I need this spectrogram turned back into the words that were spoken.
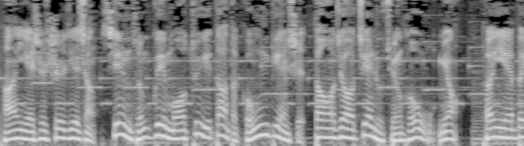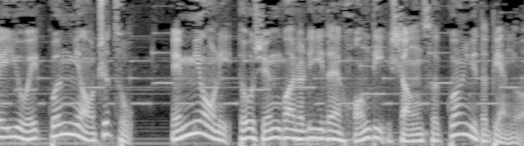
它也是世界上现存规模最大的宫殿式道教建筑群和武庙，它也被誉为关庙之祖。连庙里都悬挂着历代皇帝赏赐关羽的匾额，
